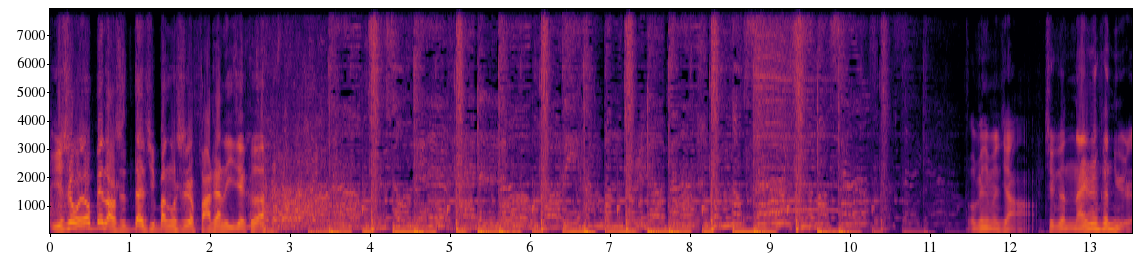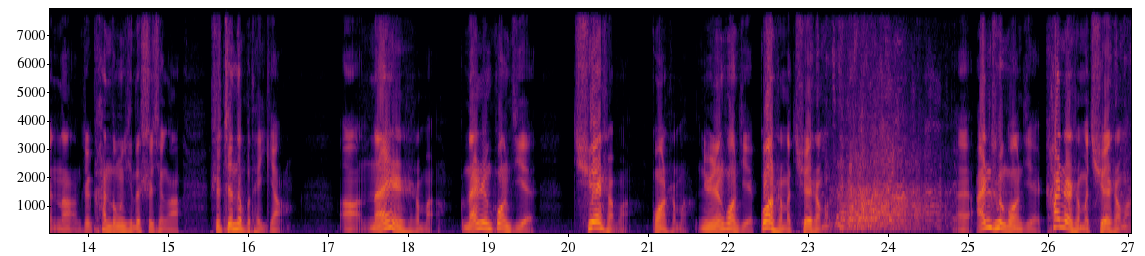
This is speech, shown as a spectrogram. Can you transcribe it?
于是我又被老师带去办公室罚站了一节课。我跟你们讲啊，这个男人和女人呐，这看东西的事情啊，是真的不太一样啊。男人是什么？男人逛街缺什么？逛什么？女人逛街逛什么？缺什么？哎，鹌鹑逛街看着什么缺什么。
